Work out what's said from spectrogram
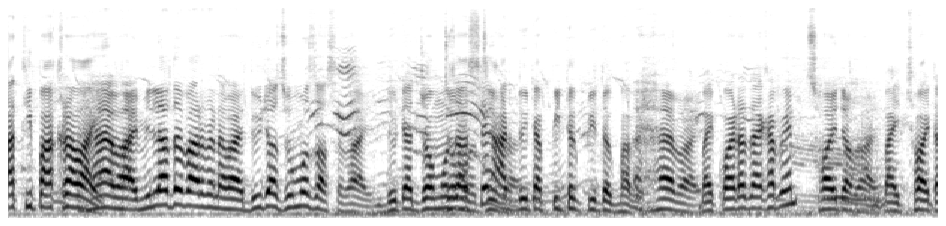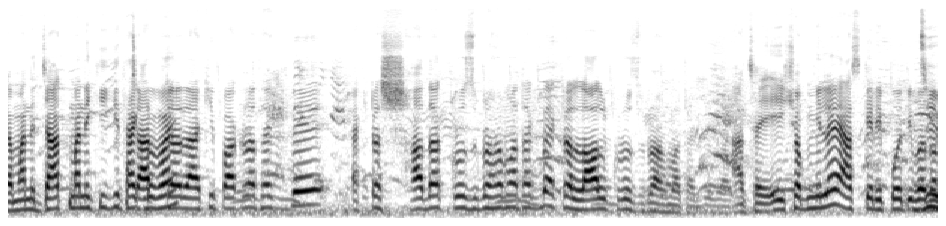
রাখি পাকড়া ভাই। হ্যাঁ ভাই মিলাতে পারবে না ভাই দুইটা জমজ আছে ভাই। দুইটা জমজ আছে আর দুইটা পৃথক পৃথক ভাবে। হ্যাঁ ভাই। ভাই কয়টা দেখাবেন? ছয়টা ভাই। ভাই ছয়টা। মানে জাত মানে কি কি থাকবে ভাই? চারটা রাখি পাকড়া থাকবে একটা সাদা ক্রোজ ব্রাহ্মা থাকবে একটা লাল ক্রোজ ব্রাহ্মা থাকবে। আচ্ছা এই সব মিলে আজকের এই প্রতিবেদন।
